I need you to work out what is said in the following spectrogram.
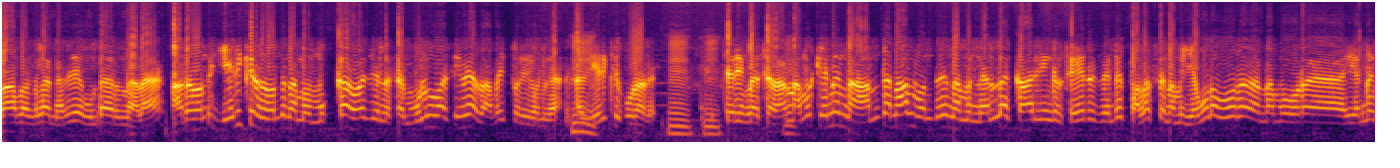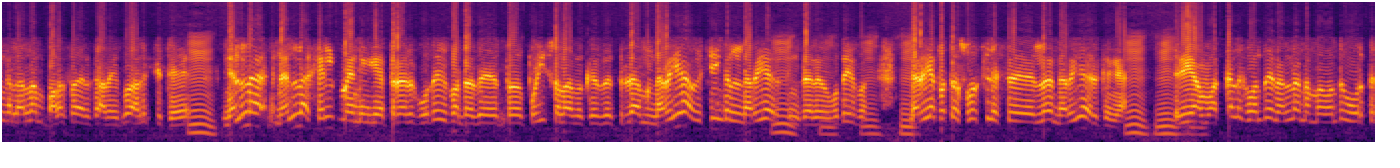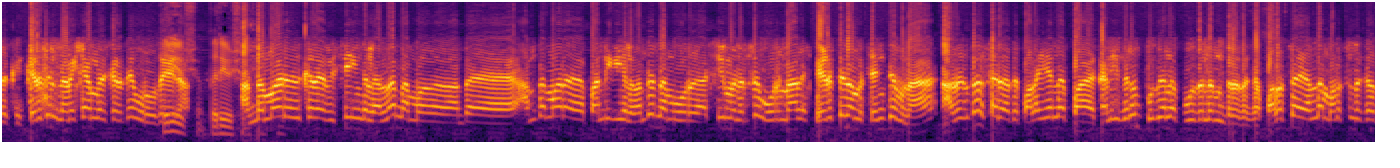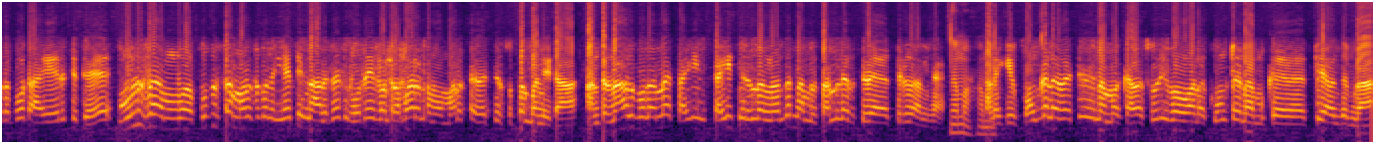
ப்ராப்ளங்கள்லாம் நிறைய உண்டாகிறதுனால அதை வந்து எரிக்கிறது வந்து நம்ம முக்காவாசி இல்ல சார் முழுவாசியுமே அதை அவாய்ட் பண்ணிடுவானுங்க அது எரிக்க கூடாது சரிங்களா சார்? நமக்கு என்னன்னா அந்த நாள் வந்து நம்ம நல்ல காரியங்கள் செய்யறதுக்கு வேண்டிய பழச நம்ம எவ்வளவு தூரம் நம்மளோட எண்ணங்கள் எல்லாம் பழசா இருக்கு அதை போய் அழிச்சிட்டு நல்ல நல்ல ஹெல்ப் நீங்க பிறருக்கு உதவி பண்றது பொய் சொல்லாம இருக்கிறது திருடாம நிறைய விஷயங்கள் நிறைய இருக்குங்க சார் உதவி நிறைய பத்த சோசியலிஸ்ட் எல்லாம் நிறைய இருக்குங்க. சரியா? மக்களுக்கு வந்து நல்ல நம்ம வந்து ஒருத்தருக்கு கெடுதல் நினைக்காம இருக்கிறதே ஒரு உதவி அந்த மாதிரி இருக்கிற விஷயங்கள் எல்லாம் நம்ம அந்த அந்த மாதிரி பண்டிகைகளை வந்து நம்ம ஒரு அச்சீவ்மெண்ட் எடுத்து ஒரு நாள் எடுத்து நம்ம செஞ்சோம்னா அதுக்கு தான் சார் அது பழைய கழிதலும் புதுன புதலும்ன்றதுங்க பழச எல்லாம் மனசுல இருக்கிறத போட்டு எரிச்சிட்டு முழுசா புதுசா மனசுக்குள்ள ஏத்தி நாலு பேருக்கு உதவி பண்ற மாதிரி நம்ம மனசை வச்சு சுத்தம் பண்ணிட்டா அந்த நாள் மூலமே தை தை திருநாள் வந்து நம்ம தமிழர் திரு- திருநாளுங்க. அன்னைக்கு பொங்கலை வச்சு நம்ம சூரிய பகவானை கும்பிட்டு நமக்கு வெற்றி அடைஞ்சோம்னா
